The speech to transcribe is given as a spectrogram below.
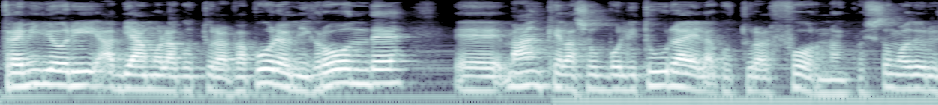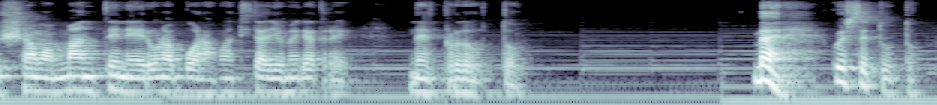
Tra i migliori abbiamo la cottura al vapore, al microonde, eh, ma anche la sobbollitura e la cottura al forno. In questo modo riusciamo a mantenere una buona quantità di omega 3 nel prodotto. Bene, questo è tutto.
